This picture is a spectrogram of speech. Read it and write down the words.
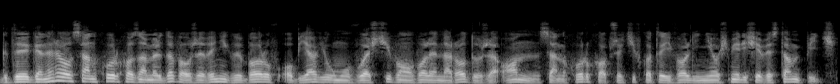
Gdy generał Sanjurjo zameldował, że wynik wyborów objawił mu właściwą wolę narodu, że on, Sanjurjo, przeciwko tej woli nie ośmieli się wystąpić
